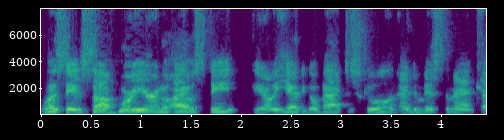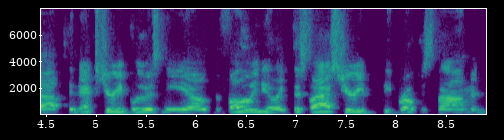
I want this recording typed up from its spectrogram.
I want to say his sophomore year at Ohio State, you know, he had to go back to school and had to miss the Mann Cup. The next year he blew his knee out. The following year, like this last year, he, he broke his thumb and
